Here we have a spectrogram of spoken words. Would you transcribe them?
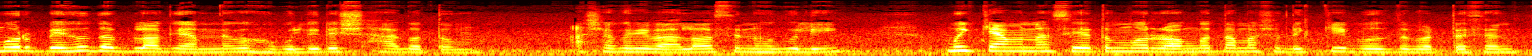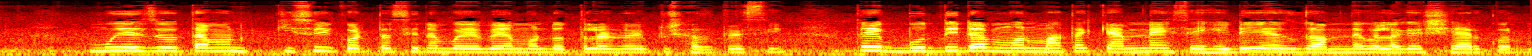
মোর বেহুদা ব্লগে আপনাকে হুগুলিরে স্বাগতম। আশা করি ভালো আছেন হুগুলি। মুই কেমন আছি? এত মোর রঙ্গ তামাশা দেখেই বুঝতে পারতেছেন এই যে তেমন কিছুই করতেছি না বই বই আমার দোতলাটা একটু সাজাতেছি। তো এই বুদ্ধিটা মোর মাথায় কেমনে আছে হেডেই আপনাকে লাগে শেয়ার করব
